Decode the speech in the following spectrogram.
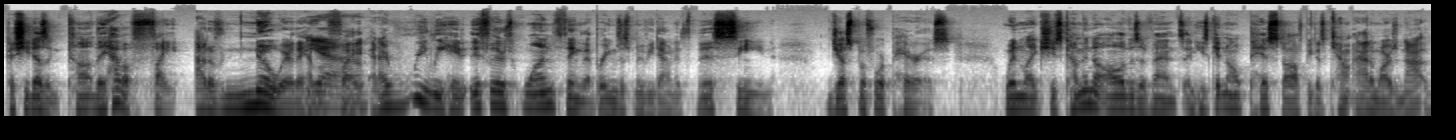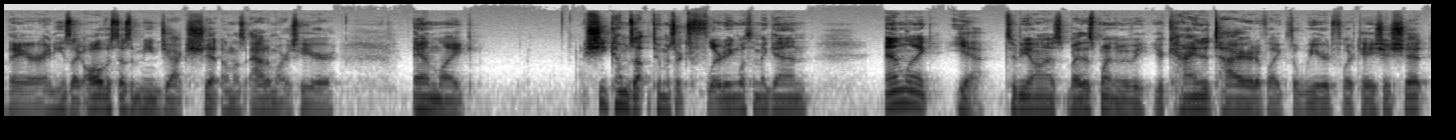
because she doesn't come. They have a fight out of nowhere. They have Yeah. a fight, and I really hate it. If there's one thing that brings this movie down, it's this scene just before Paris when like she's coming to all of his events and he's getting all pissed off because Count Adhemar's not there and he's like all this doesn't mean jack shit unless Adhemar's here and like she comes up to him and starts flirting with him again and like yeah to be honest by this point in the movie you're kind of tired of like the weird flirtatious shit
